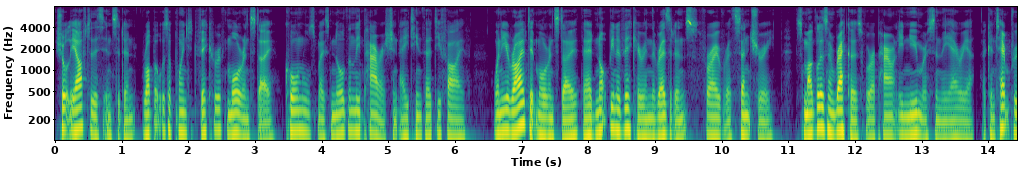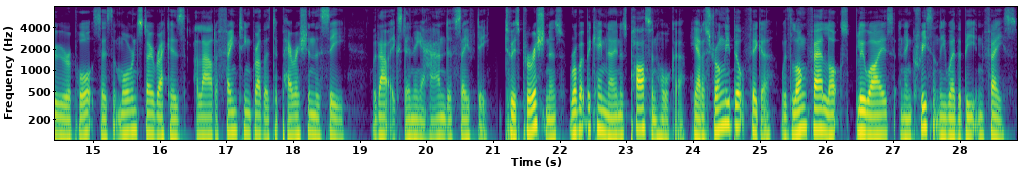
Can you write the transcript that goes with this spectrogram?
Shortly after this incident, Robert was appointed vicar of Morwenstow, Cornwall's most northerly parish, in 1835. When he arrived at Morwenstow, there had not been a vicar in the residence for over a century. Smugglers and wreckers were apparently numerous in the area. A contemporary report says that Morwenstow wreckers allowed a fainting brother to perish in the sea without extending a hand of safety. To his parishioners, Robert became known as Parson Hawker. He had a strongly built figure, with long fair locks, blue eyes, and increasingly weather beaten face.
